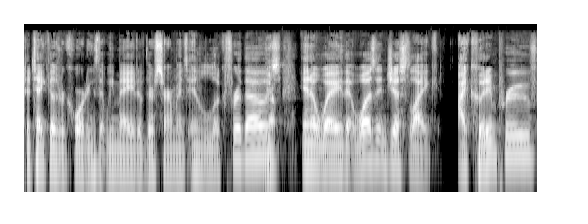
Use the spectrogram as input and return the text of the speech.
to take those recordings that we made of their sermons and look for those Yep. in a way that wasn't just like I could improve,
